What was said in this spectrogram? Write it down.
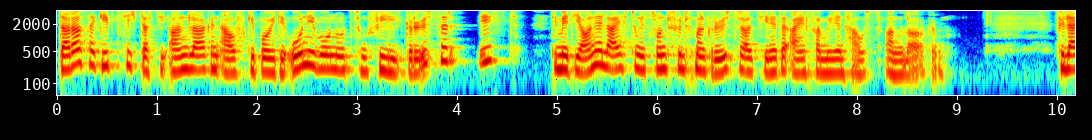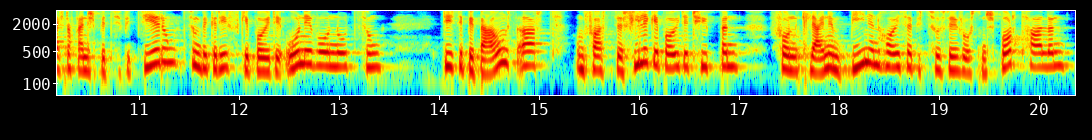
Daraus ergibt sich, dass die Anlagen auf Gebäude ohne Wohnnutzung viel größer ist. Die mediane Leistung ist rund fünfmal größer als jene der Einfamilienhausanlagen. Vielleicht noch eine Spezifizierung zum Begriff Gebäude ohne Wohnnutzung. Diese Bebauungsart umfasst sehr viele Gebäudetypen, von kleinen Bienenhäusern bis zu sehr großen Sporthallen.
